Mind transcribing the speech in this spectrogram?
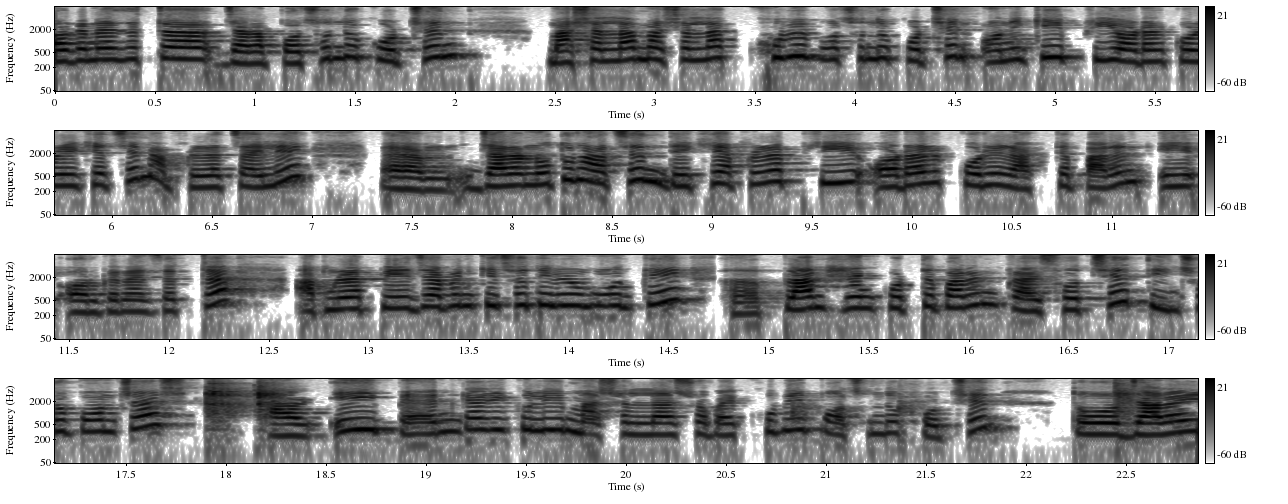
অর্গানাইজারটা যারা পছন্দ করছেন মাসাল্লাহ মাসাল্লাহ খুবই পছন্দ করছেন। অনেকেই প্রি অর্ডার করে রেখেছেন। আপনারা চাইলে যারা নতুন আছেন, দেখে আপনারা প্রি অর্ডার করে রাখতে পারেন। এই অর্গানাইজারটা আপনারা পেয়ে যাবেন কিছুদিনের মধ্যে। প্ল্যান হ্যাং করতে পারেন। প্রাইস হচ্ছে তিনশো পঞ্চাশ। আর এই ব্যান গাড়িগুলি মাসাল্লাহ সবাই খুবই পছন্দ করছেন। তো যারাই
